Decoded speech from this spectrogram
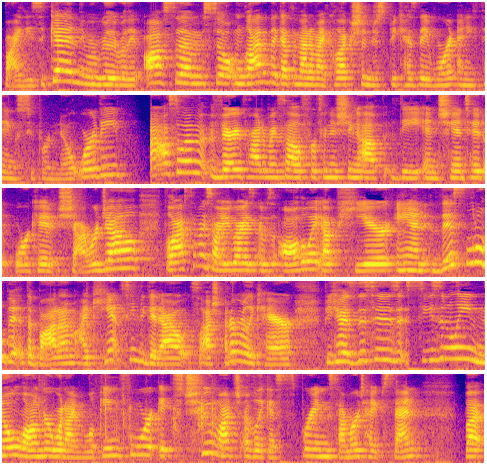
buy these again. They were really, really awesome. So I'm glad that I got them out of my collection just because they weren't anything super noteworthy. I also am very proud of myself for finishing up the Enchanted Orchid Shower Gel. The last time I saw you guys, I was all the way up here, and this little bit at the bottom, I can't seem to get out, slash I don't really care, because this is seasonally no longer what I'm looking for. It's too much of like a spring, summer type scent, but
